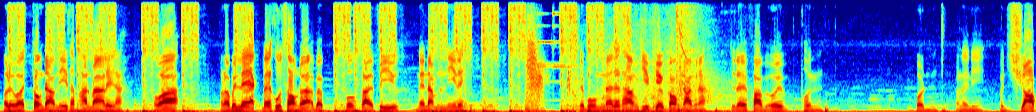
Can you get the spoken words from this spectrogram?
เอาเลยว่ากล่องดำนี่สำคัญมากเลยนะ เพราะว่าเราไปแลกได้คูณสองด้วยแบบพวกสายฟรีแนะนำนี่เลยเดี๋ยวผมน่าจะทำคลิปเกี่ยวกับกล่องดำนะจะได้ฝากเอ้ยผล ผลอะไรนี่ผลช็อป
